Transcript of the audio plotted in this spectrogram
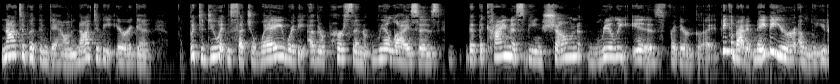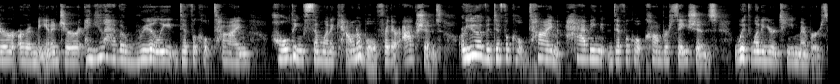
Not to put them down, not to be arrogant, but to do it in such a way where the other person realizes that the kindness being shown really is for their good. Think about it. Maybe you're a leader or a manager and you have a really difficult time holding someone accountable for their actions, or you have a difficult time having difficult conversations with one of your team members.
